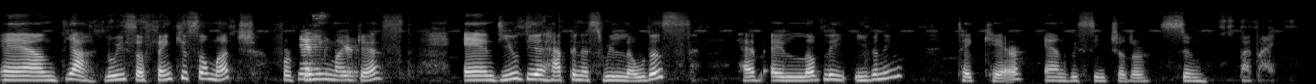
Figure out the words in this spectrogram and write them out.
And yeah luisa thank you so much for yes, being my yes. guest and you, dear happiness reloaders, have a lovely evening. Take care, and we see each other soon. Bye bye.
